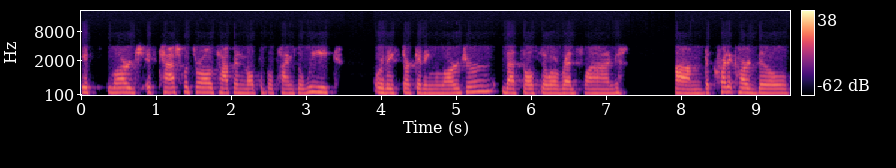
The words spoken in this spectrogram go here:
If large, if cash withdrawals happen multiple times a week or they start getting larger, that's also a red flag. Um, the credit card bills,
